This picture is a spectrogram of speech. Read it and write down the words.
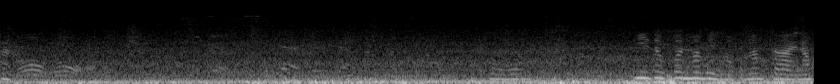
ค่ะโอ้มีทุกคนมาบิ่งออกกำลังกายเนาะ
